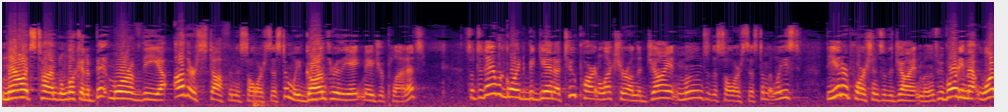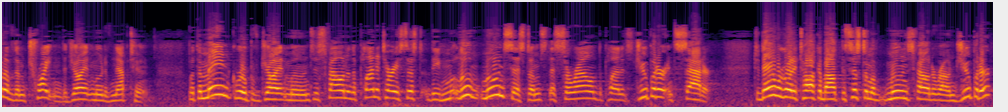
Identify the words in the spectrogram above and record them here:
now it's time to look at a bit more of the uh, other stuff in the solar system. We've gone through the eight major planets. So today we're going to begin a two part lecture on the giant moons of the solar system, at least the inner portions of the giant moons. We've already met one of them, Triton, the giant moon of Neptune. But the main group of giant moons is found in the planetary system, the moon systems that surround the planets Jupiter and Saturn. Today we're going to talk about the system of moons found around Jupiter.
